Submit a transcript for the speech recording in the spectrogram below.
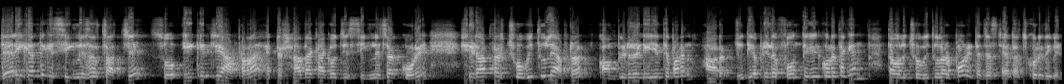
দেন এখান থেকে সিগনেচার চাচ্ছে। সো এক্ষেত্রে আপনারা একটা সাদা কাগজে সিগনেচার করে সেটা আপনার ছবি তুলে আপনার কম্পিউটারে নিয়ে যেতে পারেন। আর যদি আপনি এটা ফোন থেকে করে থাকেন, তাহলে ছবি তোলার পর এটা জাস্ট অ্যাটাচ করে দেবেন।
